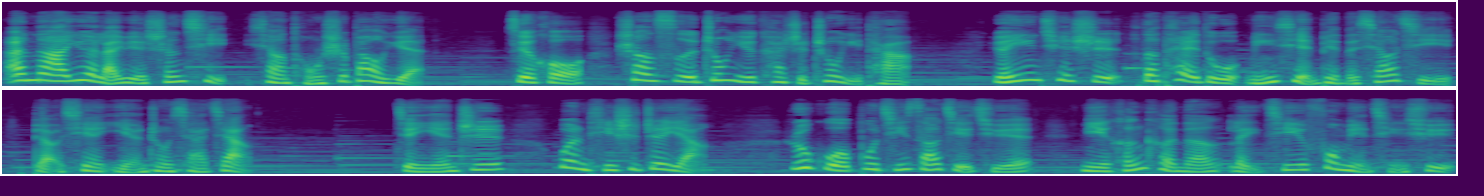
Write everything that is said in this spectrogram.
安娜越来越生气，向同事抱怨。最后，上司终于开始注意他，原因却是他的态度明显变得消极，表现严重下降。简言之，问题是这样：如果不及早解决，你很可能累积负面情绪，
